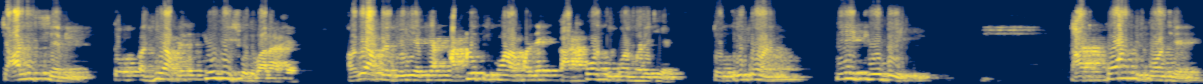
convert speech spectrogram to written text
ચાલીસ સેમી. તો અહીં આપણે ક્યુબી શોધવાના છે. હવે આપણે જોઈએ કે આટલું ત્રિકોણ આપણને કાટકોણ ત્રિકોણ મળે છે. તો ત્રિકોણ PQB કાટકોણ ત્રિકોણ છે.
